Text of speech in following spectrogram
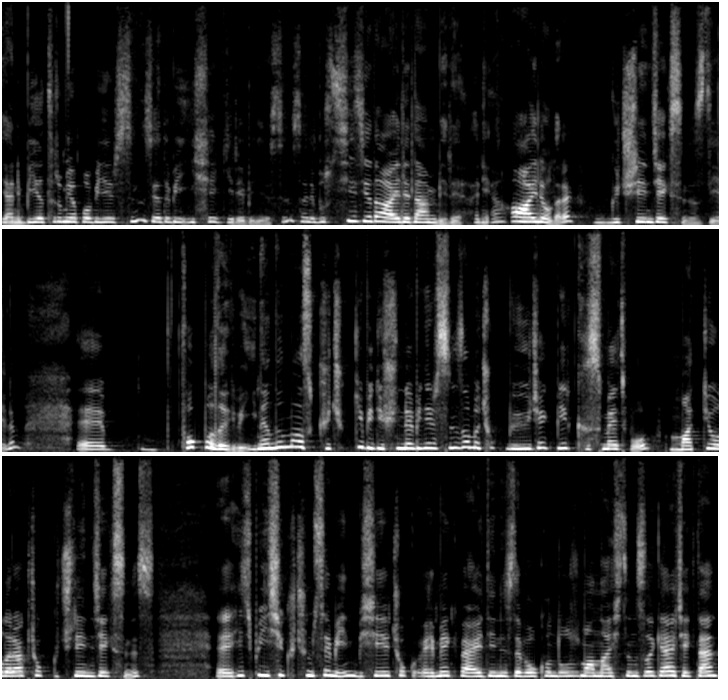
Yani bir yatırım yapabilirsiniz ya da bir işe girebilirsiniz. Hani bu siz ya da aileden biri. Hani aile olarak güçleneceksiniz diyelim. E, fok balığı gibi inanılmaz küçük gibi düşünebilirsiniz ama çok büyüyecek bir kısmet bu. Maddi olarak çok güçleneceksiniz. E, hiçbir işi küçümsemeyin. Bir şeye çok emek verdiğinizde ve o konuda uzmanlaştığınızda gerçekten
